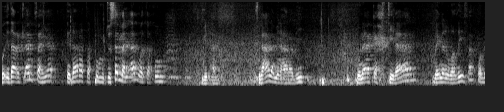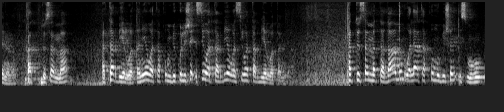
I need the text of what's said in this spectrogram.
وإدارة الأمن فهي إدارة تقوم تسمى الأمن وتقوم بالأمن. في العالم العربي هناك اختلال بين الوظيفة وبين الوطن. قد تسمى التربية الوطنية وتقوم بكل شيء سوى التربية وسوى التربية الوطنية. قد تسمى التضامن ولا تقوم بشيء اسمه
